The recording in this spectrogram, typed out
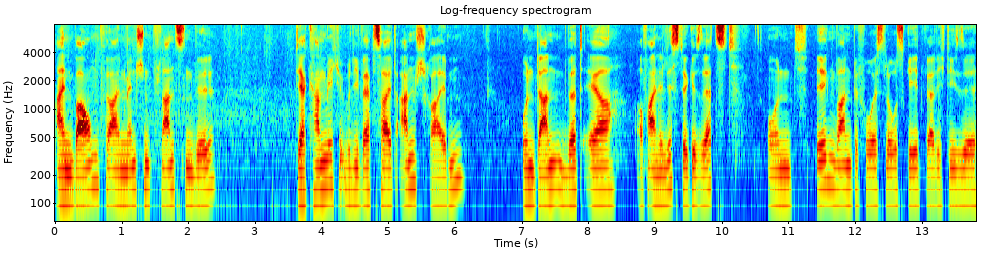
einen Baum für einen Menschen pflanzen will, der kann mich über die Website anschreiben und dann wird er auf eine Liste gesetzt und irgendwann, bevor es losgeht, werde ich diese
